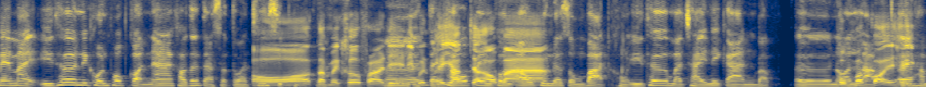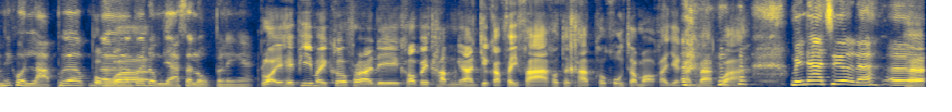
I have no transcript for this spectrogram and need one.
ไม่ไม่อีเทอร์นี่ค้นพบก่อนหน้าเขาตั้งแต่ศตวรรษอ๋อที่สิบหกแต่ไมเคิลฟาราเดย์นี่เหมือนแต่พยายามจะเอาขป็นคนมาเอาคุณสมบัติของอีเทอร์มาใช้ในการแบบ เออนอนผมว่าหลับปล่อยให้เออทำให้คนหลับเพื่อผมเออว่าเพื่อดมยาสลบอะไรเงี้ยปล่อยให้พี่ไมเคิลฟาราเดย์เขาไปทำงานเกี่ยวกับไฟฟ้าเขาเถอะครับเขาคงจะเหมาะกับอย่างนั้นมากกว่า ไม่น่าเชื่อนะเออฮะ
